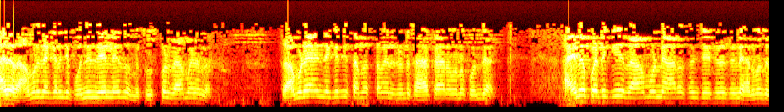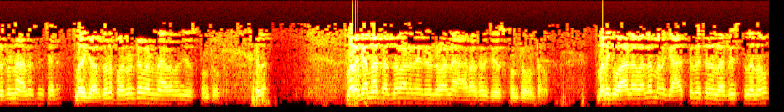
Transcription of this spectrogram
ఆయన రాముడి దగ్గర నుంచి పొందింది ఏం లేదు. మీరు చూసుకోండి రామాయణంలో. రాముడే ఆయన దగ్గర నుంచి సమస్తమైనటువంటి సహకారమును పొందాడు. అయినప్పటికీ రాముడిని ఆరాధన చేయటటువంటి హనుమంతుడు ఎప్పుడన్నా ఆలోచించారా మనకి ఎవరితోనో పని ఉంటే వాళ్ళని ఆరాధన చేసుకుంటూ ఉంటాం. కదా? మనకన్నా పెద్దవాళ్ళు అనేటువంటి వాళ్ళని ఆరాధన చేసుకుంటూ ఉంటాం. మనకి వాళ్ళ వల్ల మనకి ఆశీర్వచనం లభిస్తుందనో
